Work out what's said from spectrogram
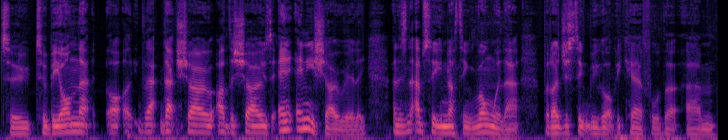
to to be on that uh, that that show, other shows, any, any, show really. And there's absolutely nothing wrong with that. But I just think we've got to be careful that um,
